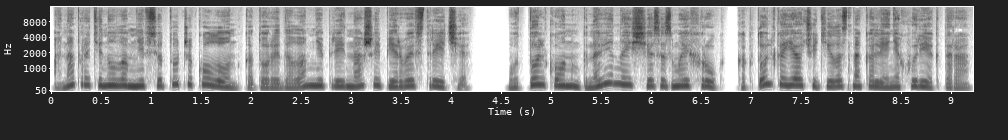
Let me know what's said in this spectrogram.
Она протянула мне все тот же кулон, который дала мне при нашей первой встрече. Вот только он мгновенно исчез из моих рук, как только я очутилась на коленях у ректора.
